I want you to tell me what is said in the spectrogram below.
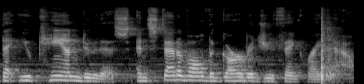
that you can do this instead of all the garbage you think right now.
